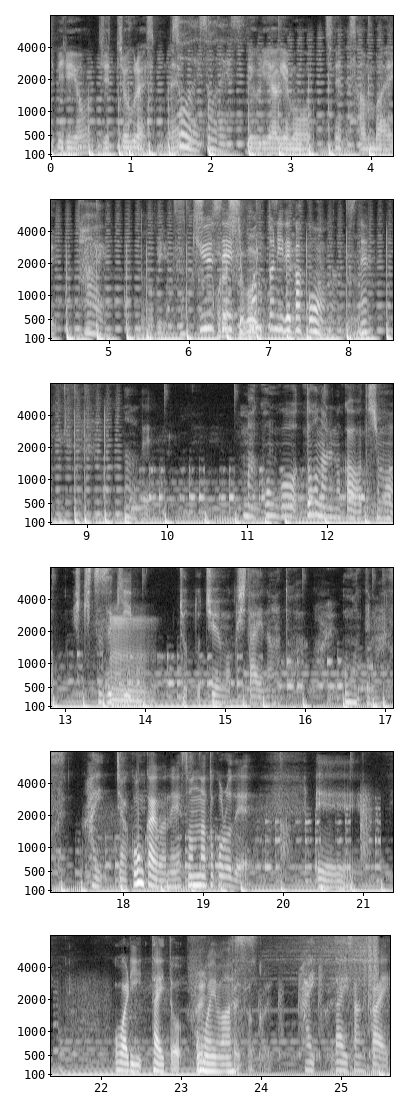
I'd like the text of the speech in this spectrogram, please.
1ビリオン ?10 兆ぐらいですもんね。そうです、そうです。で、売り上げも1年で3倍はい。伸び率。急成長、本当にデカコーンなんですね。なので、まあ今後どうなるのかは私も引き続き、うんちょっと注目したいなとははい思ってます。はい。じゃあ今回はね、そんなところで、えー、終わりたいと思います。はい第3回。はい。第3回。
